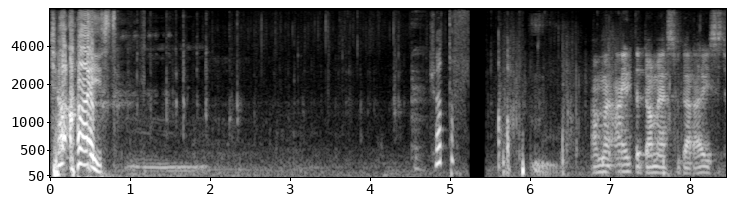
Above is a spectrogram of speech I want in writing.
Guys! Shut the f I'm not, I ain't the dumbass who got iced.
